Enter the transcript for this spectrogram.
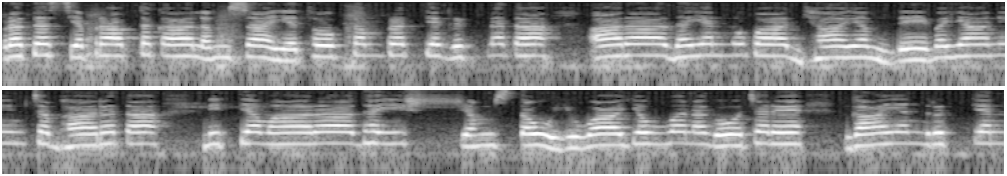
व्रतस्य प्राप्तकालं स यथोक्तं प्रत्यगृह्णत आराधयन्नुपाध्यायं देवयानीं च भारत नित्यमाराधयिष्यंस्तौ युवा यौवनगोचरे गायन् नृत्यन्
